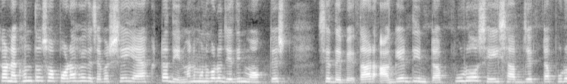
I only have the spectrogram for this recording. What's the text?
কারণ এখন তো সব পড়া হয়ে গেছে, এবার সেই একটা দিন মানে মনে করো যেদিন মক টেস্ট সে দেবে, তার আগের দিনটা পুরো সেই সাবজেক্টটা পুরো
